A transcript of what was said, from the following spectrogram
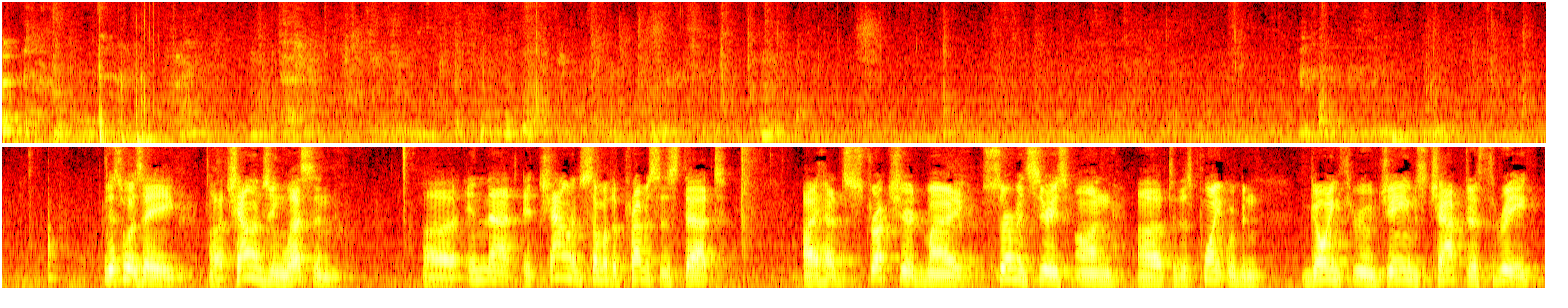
This was a uh, challenging lesson uh, in that it challenged some of the premises that I had structured my sermon series on uh, to this point. We've been going through James chapter 3,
